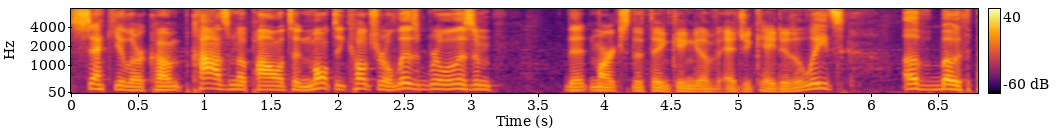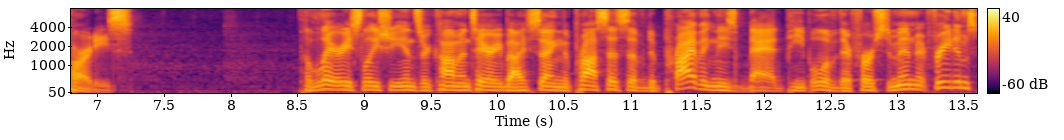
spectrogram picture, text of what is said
secular, cosmopolitan, multicultural liberalism that marks the thinking of educated elites of both parties. Hilariously, she ends her commentary by saying the process of depriving these bad people of their First Amendment freedoms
